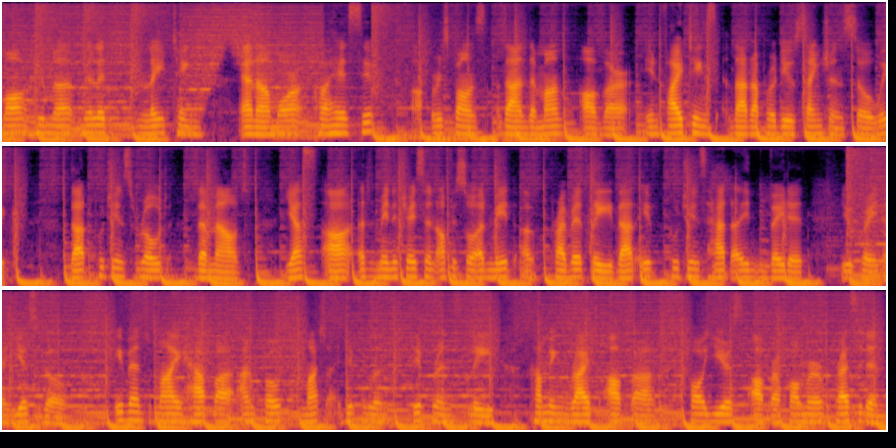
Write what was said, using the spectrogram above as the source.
more humiliating, and a more cohesive uh, response than the month of uh, infighting that produced sanctions so weak that Putin's rolled them out. Yes, uh, administration officials admit uh, privately that if Putin had invaded Ukraine years ago, events might have uh, unfolded much different, differently, coming right after uh, four years of uh, former President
